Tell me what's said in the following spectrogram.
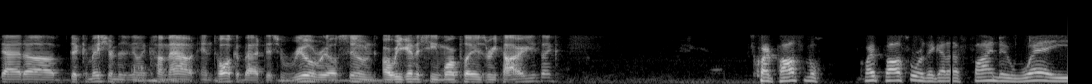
that uh, the commissioner is to come out and talk about this real real soon. Are we to see more players retire? You think? It's quite possible quite possible they got to find a way.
